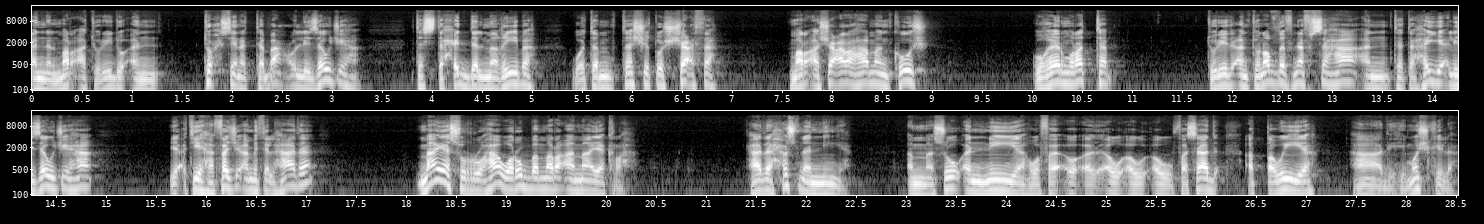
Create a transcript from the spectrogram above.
أن المرأة تريد أن تحسن التبعل لزوجها تستحد المغيبة وتمتشط الشعثة. مرأة شعرها منكوش وغير مرتب. تريد أن تنظف نفسها أن تتهيأ لزوجها. يأتيها فجأة مثل هذا ما يسرها وربما رأى ما يكره. هذا حسن النية. أما سوء النية وف أو, أو, أو فساد الطوية هذه مشكلة.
